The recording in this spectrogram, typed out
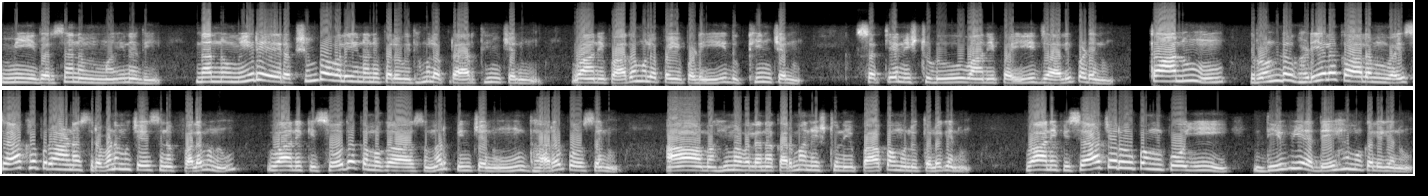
మీ దర్శనం అయినది నన్ను మీరే రక్షింపవలయనని పలు విధముల ప్రార్థించెను. వాని పాదములపై పడి దుఃఖించెను. సత్యనిష్ఠుడు వానిపై జాలిపడెను. తాను రెండు ఘడియల కాలం వైశాఖ పురాణ శ్రవణము చేసిన ఫలమును వానికి శోధకముగా సమర్పించెను ధారపోసెను. ఆ మహిమ వలన కర్మనిష్ఠుని పాపములు తొలగెను. వాని పిశాచ రూపము పోయి దివ్య దేహము కలిగెను.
